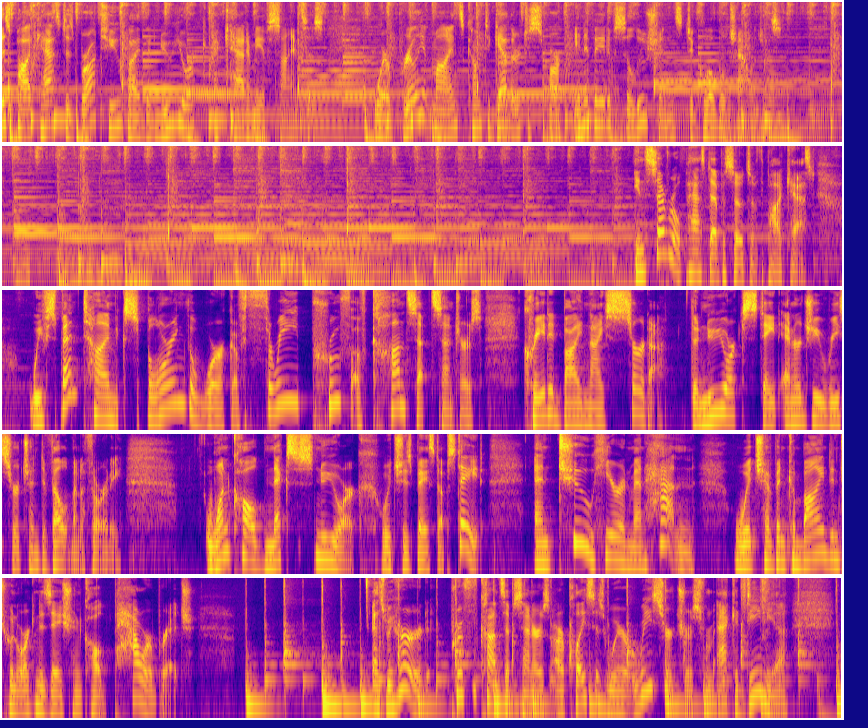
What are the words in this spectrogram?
This podcast is brought to you by the New York Academy of Sciences, where brilliant minds come together to spark innovative solutions to global challenges. In several past episodes of the podcast, we've spent time exploring the work of three proof of concept centers created by NYSERDA, the New York State Energy Research and Development Authority one called Nexus New York, which is based upstate, and two here in Manhattan, which have been combined into an organization called PowerBridge. As we heard, proof of concept centers are places where researchers from academia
